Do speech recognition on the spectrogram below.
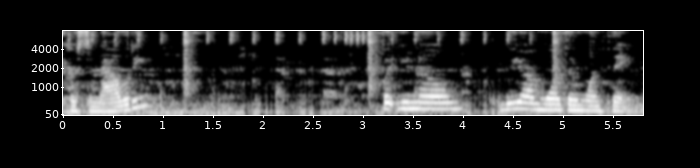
personality. But you know, we are more than one thing.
